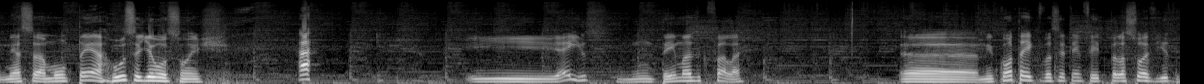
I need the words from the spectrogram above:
nessa montanha russa de emoções. e é isso, não tem mais o que falar. Uh, me conta aí o que você tem feito pela sua vida.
